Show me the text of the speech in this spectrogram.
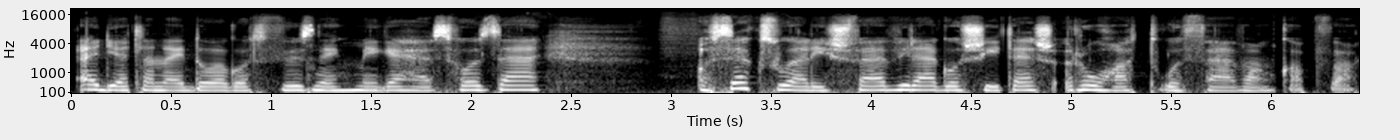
Egyetlen egy dolgot fűznék még ehhez hozzá, a szexuális felvilágosítás rohadtul fel van kapva.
